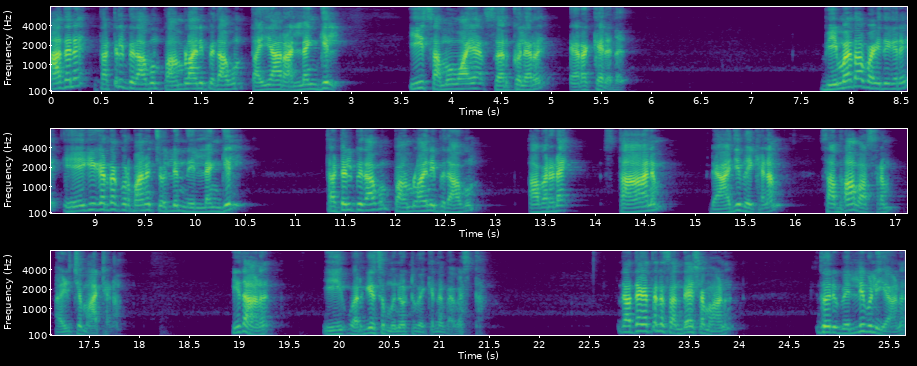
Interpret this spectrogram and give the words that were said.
അതിന് തട്ടിൽ പിതാവും പാമ്പ്ലാനി പിതാവും തയ്യാറല്ലെങ്കിൽ ഈ സമവായ സർക്കുലർ ഇറക്കരുത്. വിമത വൈദികര് ഏകീകൃത കുർബാന ചൊല്ലുന്നില്ലെങ്കിൽ തട്ടിൽ പിതാവും പാമ്പ്ലാനി പിതാവും അവരുടെ സ്ഥാനം രാജിവെക്കണം സഭാവസ്ത്രം അഴിച്ചു മാറ്റണം. ഇതാണ് ഈ വർഗീസ് മുന്നോട്ട് വയ്ക്കുന്ന വ്യവസ്ഥ. ഇത് അദ്ദേഹത്തിന്റെ സന്ദേശമാണ്. ഇതൊരു വെല്ലുവിളിയാണ്.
